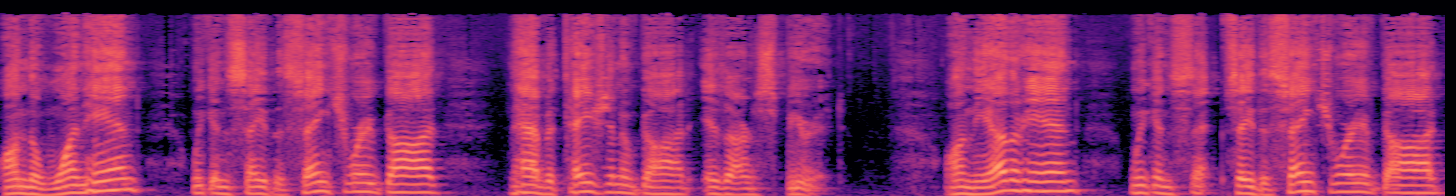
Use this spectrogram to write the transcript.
On the one hand, we can say the sanctuary of God, the habitation of God is our spirit. On the other hand, we can say the sanctuary of God,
